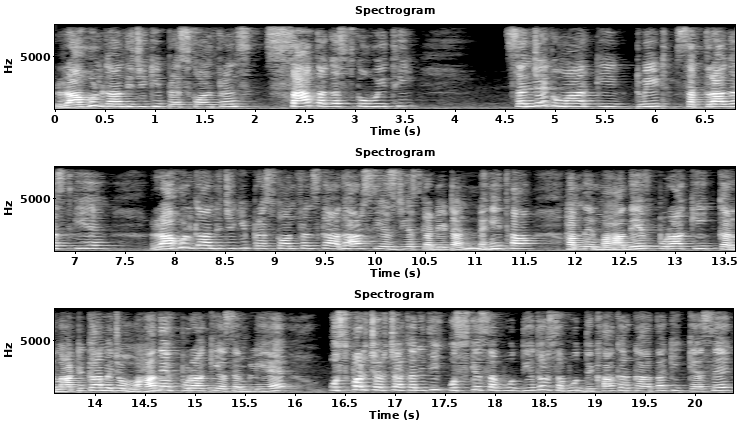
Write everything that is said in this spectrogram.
राहुल गांधी जी की प्रेस कॉन्फ्रेंस 7 अगस्त को हुई थी। संजय कुमार की ट्वीट 17 अगस्त की है। राहुल गांधी जी की प्रेस कॉन्फ्रेंस का आधार सीएसडीएस का डेटा नहीं था। हमने महादेवपुरा की, कर्नाटका में जो महादेवपुरा की असेंबली है, उस पर चर्चा करी थी। उसके सबूत दिए थे और सबूत दिखाकर कहा था कि कैसे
